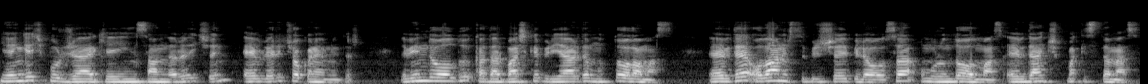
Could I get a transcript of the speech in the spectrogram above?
Yengeç burcu erkeği insanları için evleri çok önemlidir. Evinde olduğu kadar başka bir yerde mutlu olamaz. Evde olağanüstü bir şey bile olsa umurunda olmaz. Evden çıkmak istemez.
